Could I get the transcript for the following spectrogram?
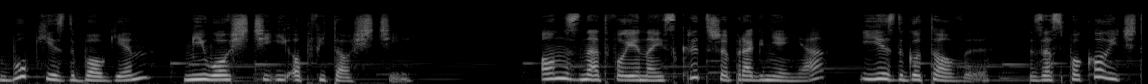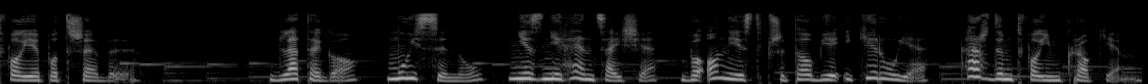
Bóg jest Bogiem miłości i obfitości. On zna Twoje najskrytsze pragnienia i jest gotowy zaspokoić Twoje potrzeby. Dlatego, mój synu, nie zniechęcaj się, bo On jest przy Tobie i kieruje każdym Twoim krokiem.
